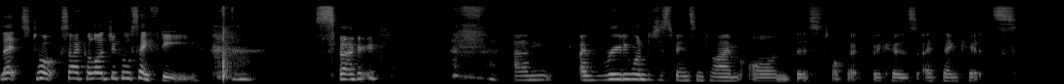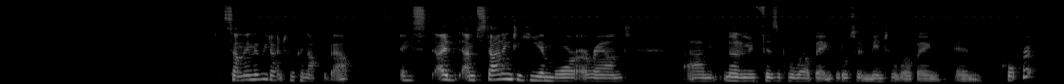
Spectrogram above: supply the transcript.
let's talk psychological safety. so, um, I really wanted to spend some time on this topic because I think it's something that we don't talk enough about. I, am starting to hear more around um, not only physical well-being but also mental well-being in corporate.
